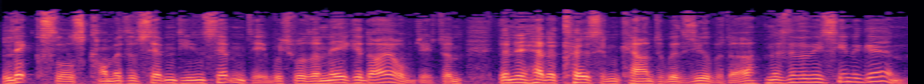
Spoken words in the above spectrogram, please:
Lexell's comet of 1770, which was a naked eye object, and then it had a close encounter with Jupiter, and it's never been seen again.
